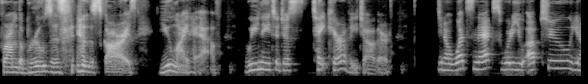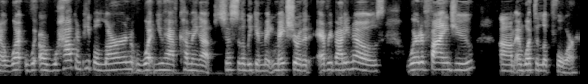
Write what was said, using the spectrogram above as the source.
from the bruises and the scars you might have. We need to just take care of each other. You know, what's next? What are you up to? You know, what or how can people learn what you have coming up just so that we can make, make sure that everybody knows where to find you um, and what to look for?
